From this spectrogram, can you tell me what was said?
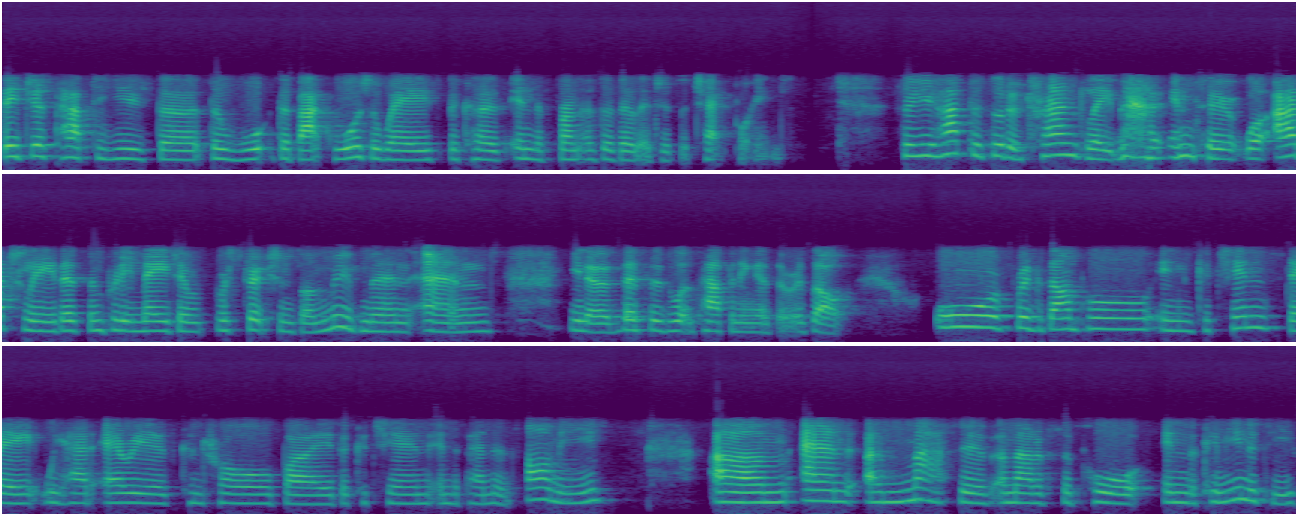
They just have to use the the the back waterways because in the front of the village is a checkpoint. So you have to sort of translate that into well, actually, there's some pretty major restrictions on movement, and you know this is what's happening as a result. Or, for example, in Kachin State, we had areas controlled by the Kachin Independence Army um, and a massive amount of support in the community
